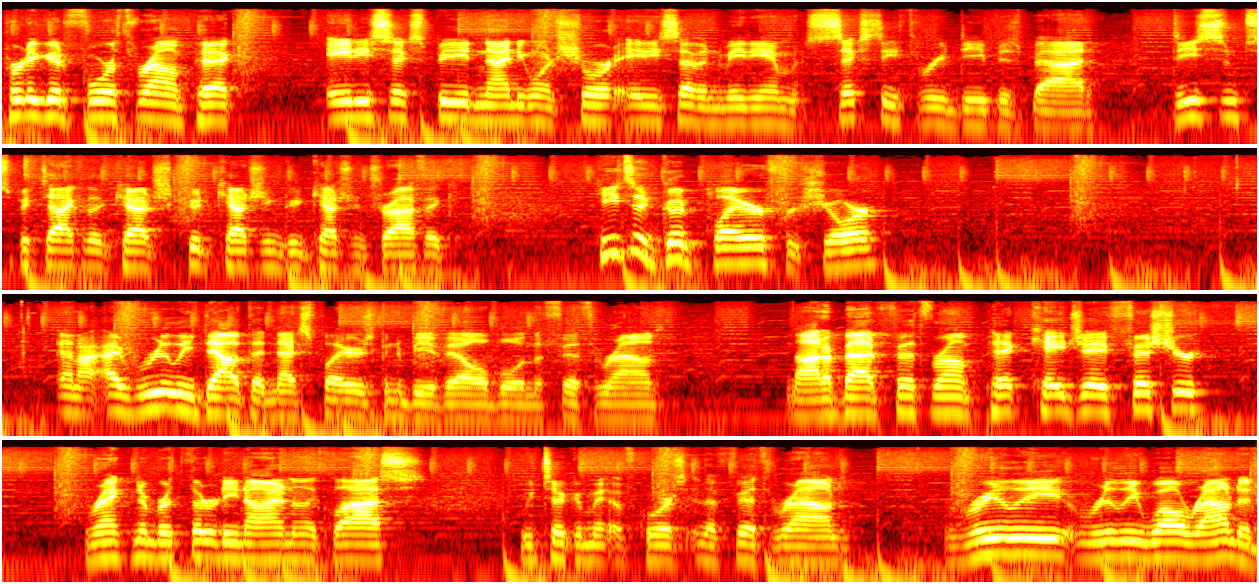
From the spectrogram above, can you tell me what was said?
Pretty good fourth round pick. 86 speed, 91 short, 87 medium, 63 deep is bad. Decent, spectacular catch, good catching, good catching traffic. He's a good player for sure. And I, I really doubt that next player is going to be available in the fifth round. Not a bad fifth round pick. KJ Fisher, ranked number 39 in the class. We took him, of course, in the fifth round. Really, really well rounded.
